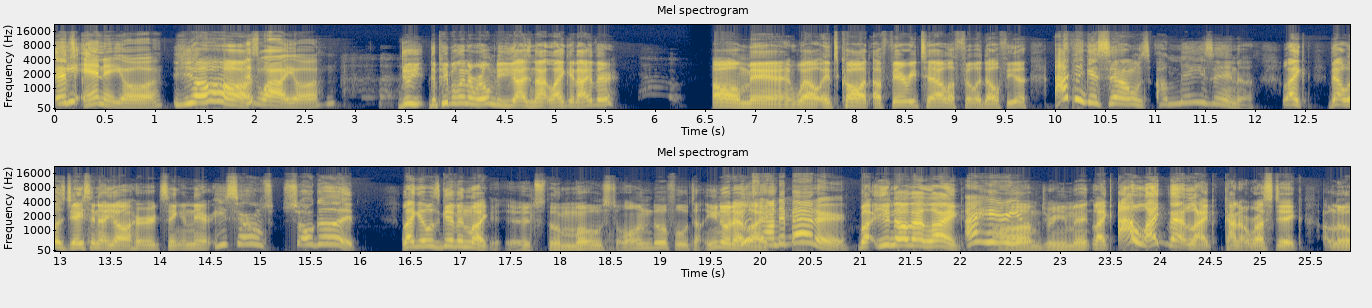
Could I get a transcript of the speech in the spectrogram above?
It's he in it, y'all. yeah. It's wild, y'all. Do you, the people in the room? Do you guys not like it either? Oh man, well, it's called "A Fairy Tale of Philadelphia." I think it sounds amazing. Like that was Jason that y'all heard singing there. He sounds so good. Like it was given like it's the most wonderful time. You know that you like, sounded better. but you know that like I hear you. I'm dreaming. Like I like that like kind of rustic, a little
